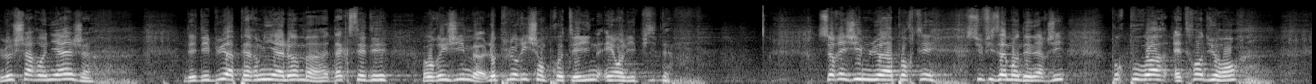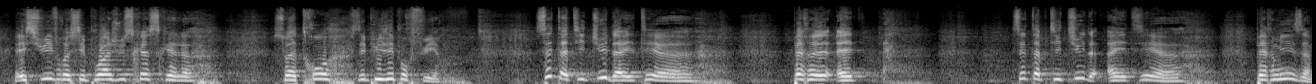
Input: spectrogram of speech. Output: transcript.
Le charognage des débuts a permis à l'homme d'accéder au régime le plus riche en protéines et en lipides. Ce régime lui a apporté suffisamment d'énergie pour pouvoir être endurant et suivre ses poids jusqu'à ce qu'elle soit trop épuisé pour fuir. Cette attitude a été, euh, cette aptitude a été euh, permise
